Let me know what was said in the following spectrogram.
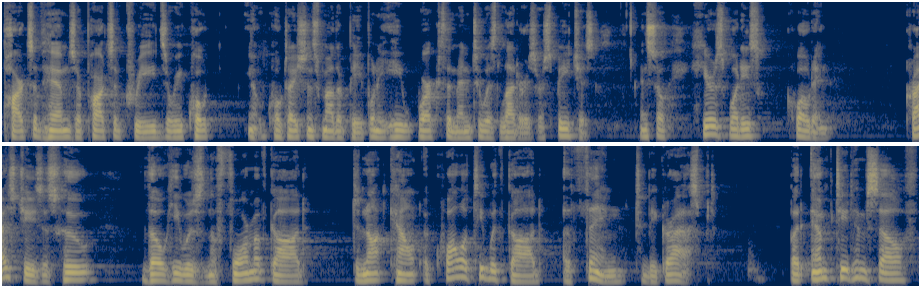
parts of hymns or parts of creeds, or he quote you know, quotations from other people, and he, he works them into his letters or speeches. And so here's what he's quoting Christ Jesus, who, though he was in the form of God, did not count equality with God a thing to be grasped, but emptied himself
